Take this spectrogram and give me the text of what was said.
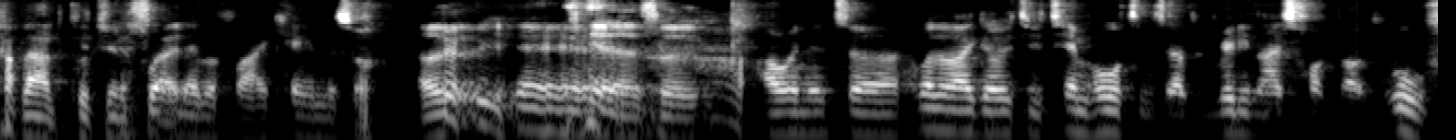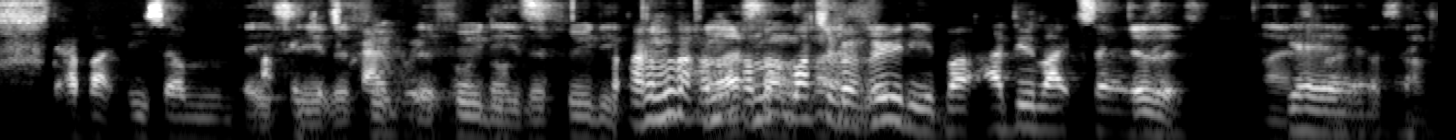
cloud kitchen That's what I site. never fly came as well. Oh, yeah, yeah, yeah. so I went into where did I go to? Tim Hortons. They have really nice hot dogs. Oof, they have like these um. I think it's the, food, the foodie, the foodie. I'm not, Oh, I'm not much of a foodie, but I do like certain Is it? Nice, Yeah, nice, yeah. that sounds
